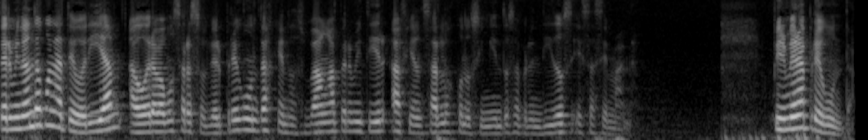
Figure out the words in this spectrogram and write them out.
Terminando con la teoría, ahora vamos a resolver preguntas que nos van a permitir afianzar los conocimientos aprendidos esta semana. Primera pregunta.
